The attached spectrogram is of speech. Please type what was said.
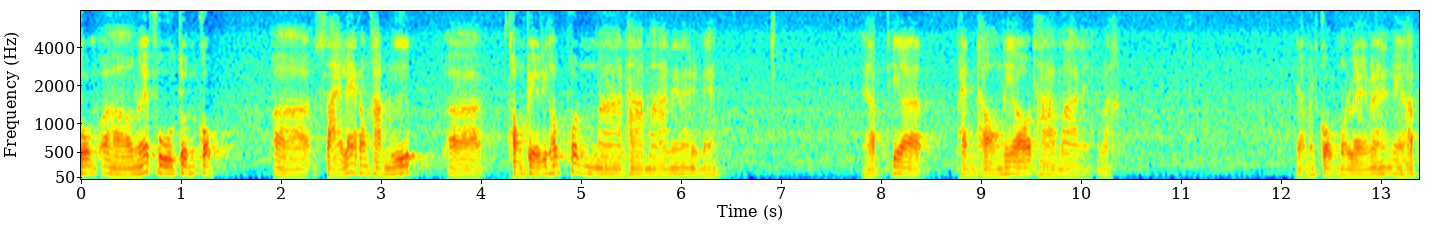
กลมเอ่อเนื้อฟูจนกบสายแร่ทองคำหรืออทองเปลวที่เขาพ่นมาทามาเนี่ยนะเห็นไหมครับนะครับที่แผ่นทองที่เขาทามาเนี่ยเห็นปะเนี่ยมันกบหมดเลยเห็นไหมเนี่ยครับ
